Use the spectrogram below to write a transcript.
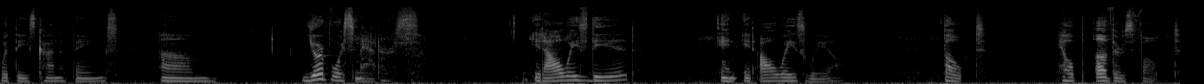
with these kind of things. Um, your voice matters. It always did, and it always will. Vote. Help others vote.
